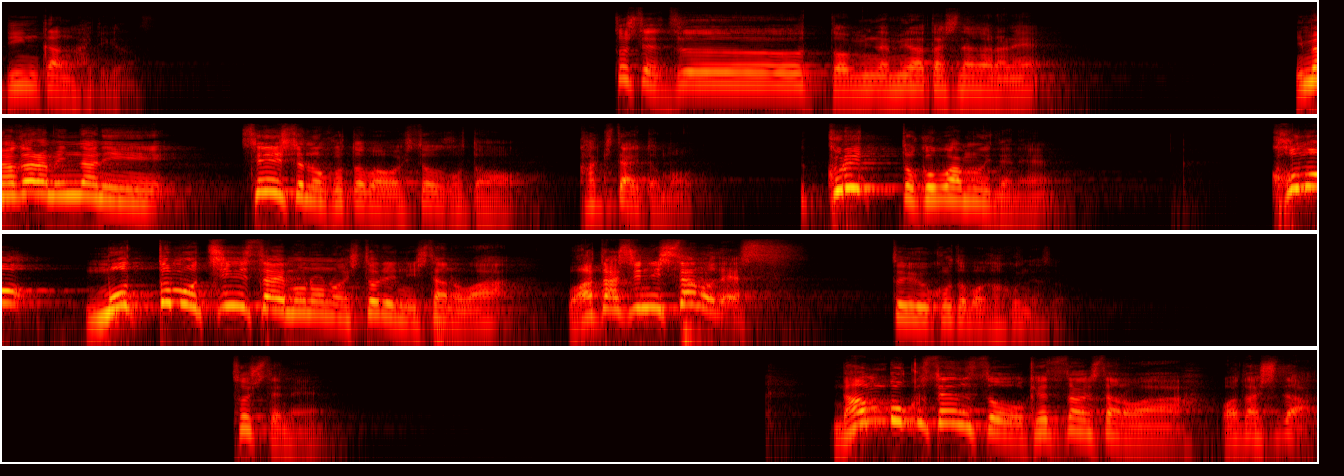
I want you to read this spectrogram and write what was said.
林間が入ってきたんです。そしてずっとみんな見渡しながらね今からみんなに聖書の言葉を一言書きたいと思うクリッとここが向いてねこの最も小さいものの一人にしたのは私にしたのです。という言葉を書くんですそしてね南北戦争を決断したのは私だ。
